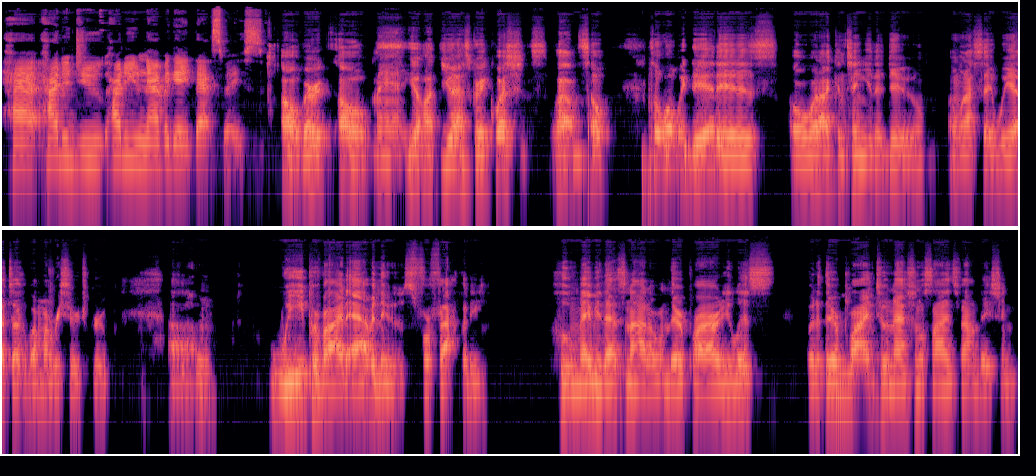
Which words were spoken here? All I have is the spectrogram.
how, how did you how do you navigate that space? Oh, very. Oh man, you you ask great questions. Wow. So so what we did is, or what I continue to do, and when I say we, I talk about my research group. Um, mm-hmm. We provide avenues for faculty who maybe that's not on their priority list, but if they're mm-hmm. applying to a National Science Foundation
